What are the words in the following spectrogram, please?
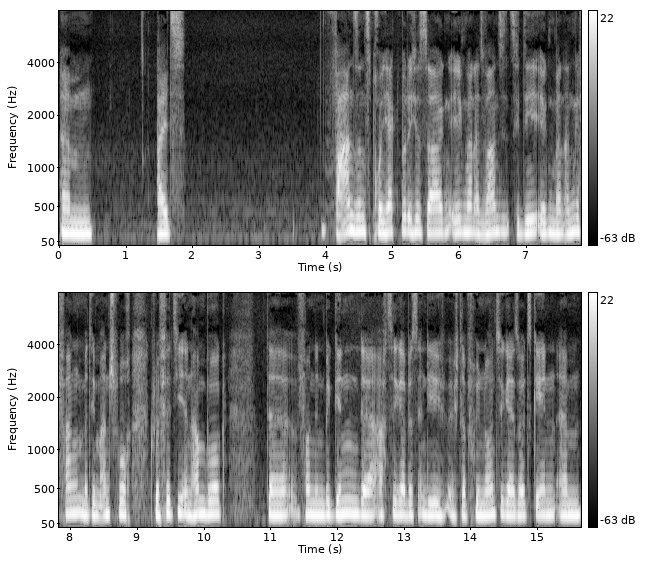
Ähm, als Wahnsinnsprojekt, würde ich es sagen, irgendwann als Wahnsinnsidee irgendwann angefangen mit dem Anspruch Graffiti in Hamburg der, von den Beginn der 80er bis in die, ich glaube, frühen 90er soll es gehen, ähm,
